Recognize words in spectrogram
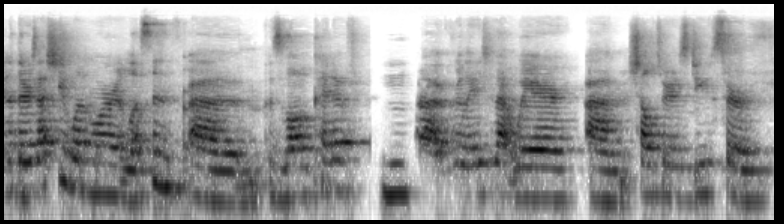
and there's actually one more lesson um, as well kind of mm-hmm. uh, related to that where um, shelters do serve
